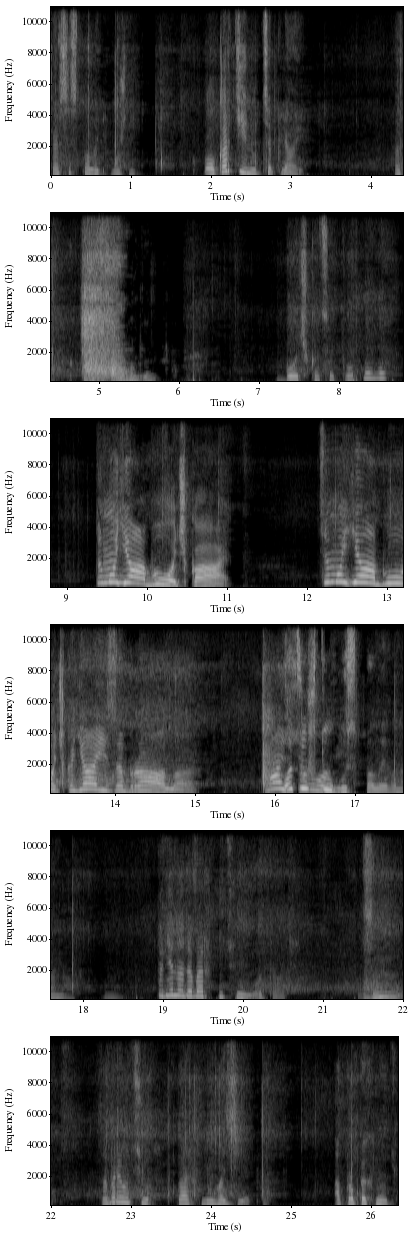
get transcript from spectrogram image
Це все спалити можна. О, картину цепляй. Бочка це топливо. Це моя бочка. Це моя бочка, я її забрала. Май Оцю совість. штуку спали, вона на. Тоді треба верхню цю. З- Забери оцю верхню газету. А пропихнуть.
